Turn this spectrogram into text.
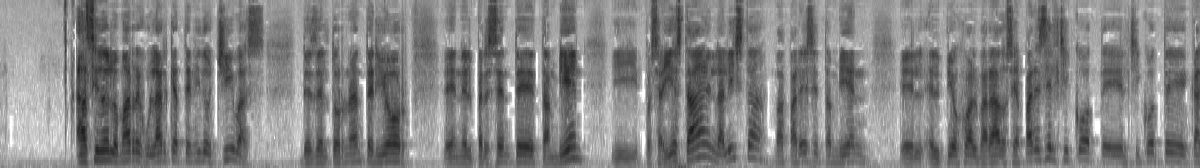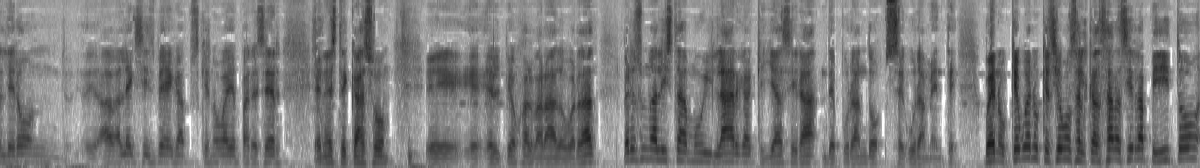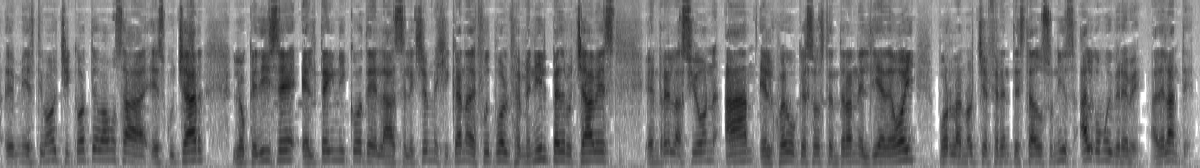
ha sido lo más regular que ha tenido Chivas desde el torneo anterior, en el presente también, y pues ahí está en la lista, aparece también el, Piojo Alvarado, se aparece el Chicote, el Chicote Calderón, eh, Alexis Vega, pues que no vaya a aparecer en este caso eh, el Piojo Alvarado, ¿verdad? Pero es una lista muy larga que ya se irá depurando seguramente. Bueno, qué bueno que si vamos a alcanzar así rapidito, eh, mi estimado Chicote, vamos a escuchar lo que dice el técnico de la selección mexicana de fútbol femenil, Pedro Chávez, en relación a el juego que sostendrán el día de hoy por la noche frente a Estados Unidos. Algo muy breve. Adelante.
